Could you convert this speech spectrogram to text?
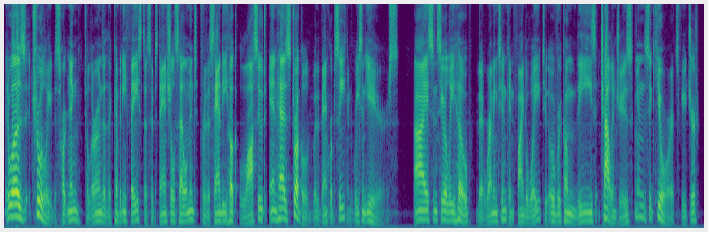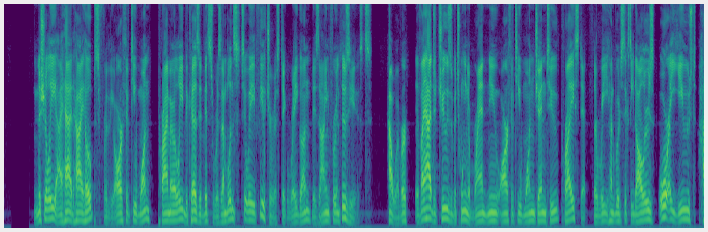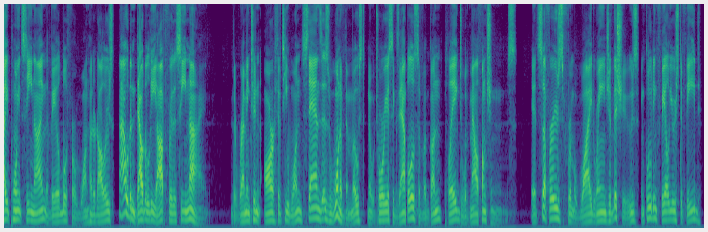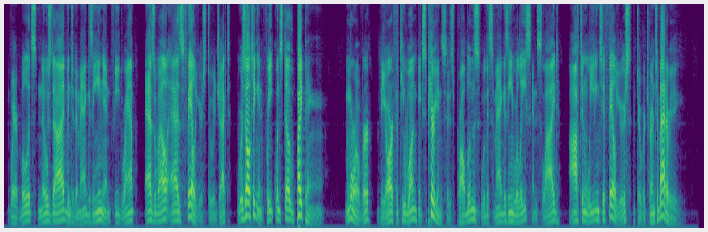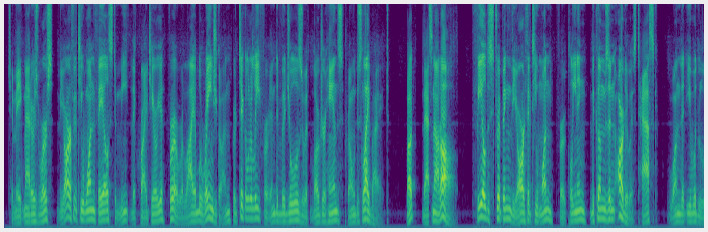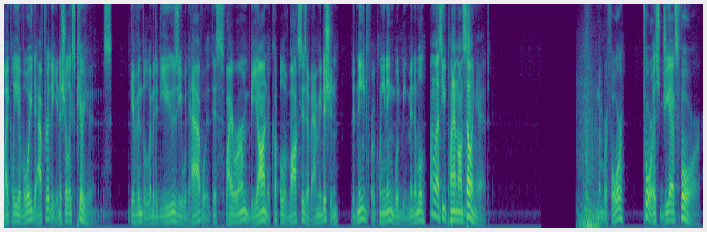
It was truly disheartening to learn that the company faced a substantial settlement for the Sandy Hook lawsuit and has struggled with bankruptcy in recent years. I sincerely hope that Remington can find a way to overcome these challenges and secure its future. Initially, I had high hopes for the R51, primarily because of its resemblance to a futuristic ray gun designed for enthusiasts. However, if I had to choose between a brand new R51 Gen 2 priced at $360 or a used Hi-Point C9 available for $100, I would undoubtedly opt for the C9. The Remington R51 stands as one of the most notorious examples of a gun plagued with malfunctions. It suffers from a wide range of issues, including failures to feed, where bullets nosedive into the magazine and feed ramp, as well as failures to eject, resulting in frequent stove piping. Moreover, the R51 experiences problems with its magazine release and slide, often leading to failures to return to battery. To make matters worse, the R51 fails to meet the criteria for a reliable range gun, particularly for individuals with larger hands prone to slide bite. But that's not all. Field stripping the R51 for cleaning becomes an arduous task, one that you would likely avoid after the initial experience. Given the limited use you would have with this firearm beyond a couple of boxes of ammunition, the need for cleaning would be minimal unless you plan on selling it. Number 4. Taurus GX4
